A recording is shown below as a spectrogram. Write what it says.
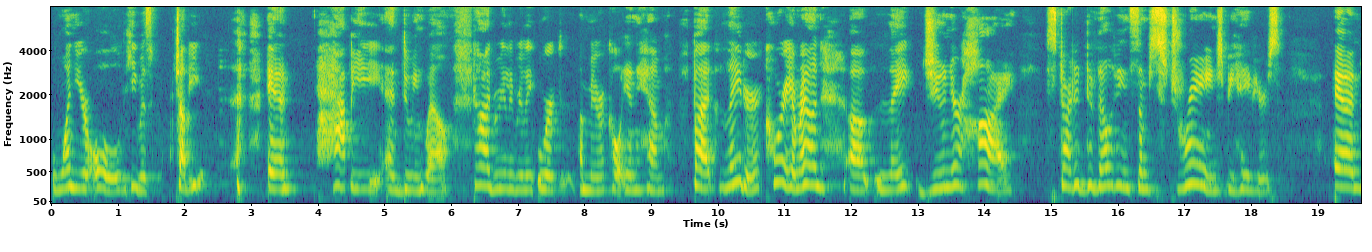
one year old, he was chubby and happy and doing well. God really, really worked a miracle in him. But later, Corey, around uh, late junior high, started developing some strange behaviors. And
